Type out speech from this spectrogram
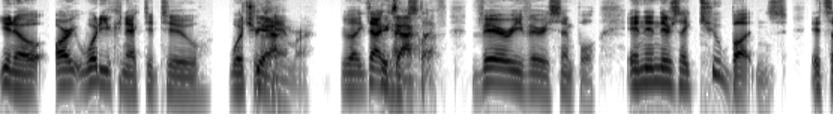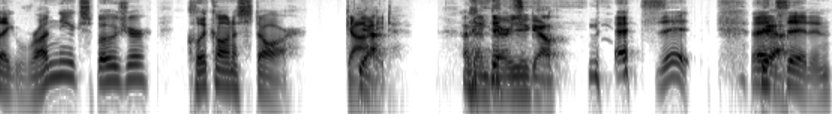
you know, are what are you connected to? What's your yeah. camera? Like that exactly. kind of stuff. Very very simple. And then there's like two buttons. It's like run the exposure, click on a star, guide. Yeah. And then there you go. That's it. That's yeah. it. And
